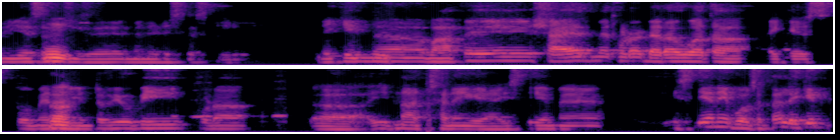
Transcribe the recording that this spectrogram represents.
तो ये सब हम्म। चीज़ें मैंने डिस्कस की लेकिन वहाँ पे शायद मैं थोड़ा डरा हुआ था आई गेस तो मेरा इंटरव्यू हाँ। भी थोड़ा इतना अच्छा नहीं गया इसलिए मैं इसलिए नहीं बोल सकता लेकिन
